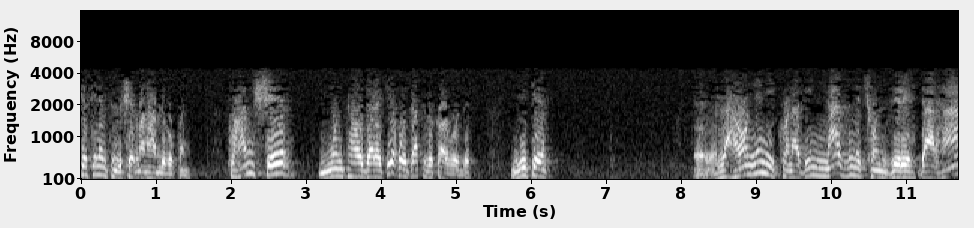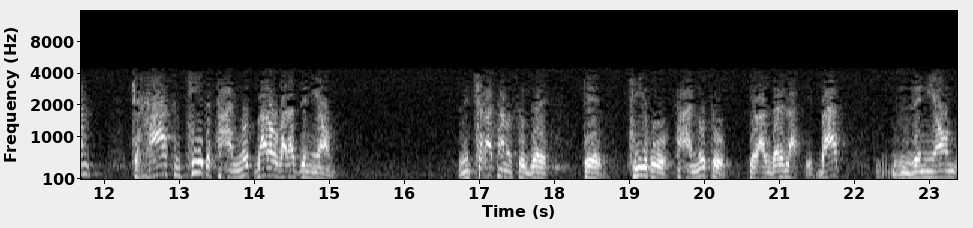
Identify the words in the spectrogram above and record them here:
کسی نمی‌تونه به شعر من حمله بکنه. تو همین شعر منتها درجه قدرت به کار برده. میگه که رها نمی کند این نظم چون زره در هم که خسم تیغ تعنت برآورد نیام. چقدر تناسب داره که تیغ و تعنت و که از داره لفظی. بعد زنیام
